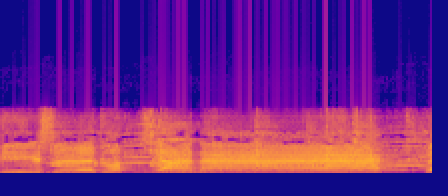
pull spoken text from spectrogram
你是个贤男呃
